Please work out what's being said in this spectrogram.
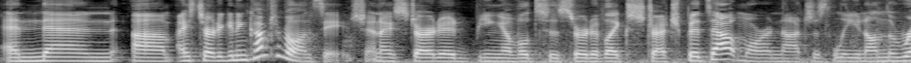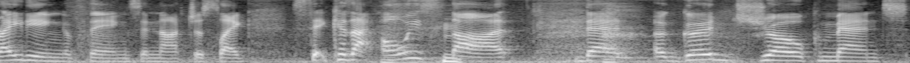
And then um, I started getting comfortable on stage, and I started being able to sort of like stretch bits out more, and not just lean on the writing of things, and not just like say. Because I always thought that a good joke meant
